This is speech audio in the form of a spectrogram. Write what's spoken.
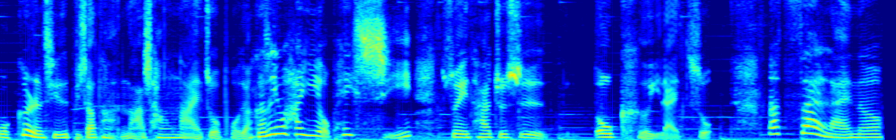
我个人其实比较常拿常拿来做波段，可是因为它也有配息，所以它就是都可以来做。那再来呢？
